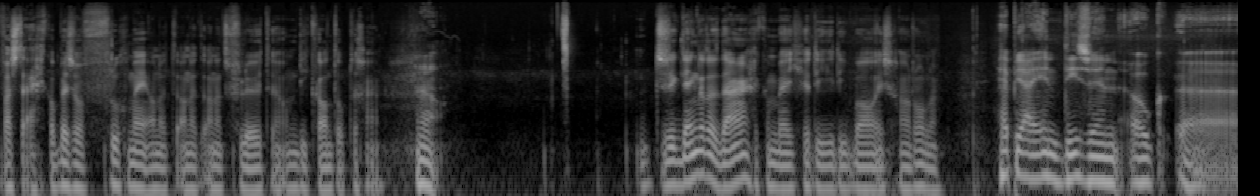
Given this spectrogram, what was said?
was er eigenlijk al best wel vroeg mee aan het, aan, het, aan het flirten. Om die kant op te gaan. Ja. Dus ik denk dat het daar eigenlijk een beetje die, die bal is gaan rollen. Heb jij in die zin ook... eh,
